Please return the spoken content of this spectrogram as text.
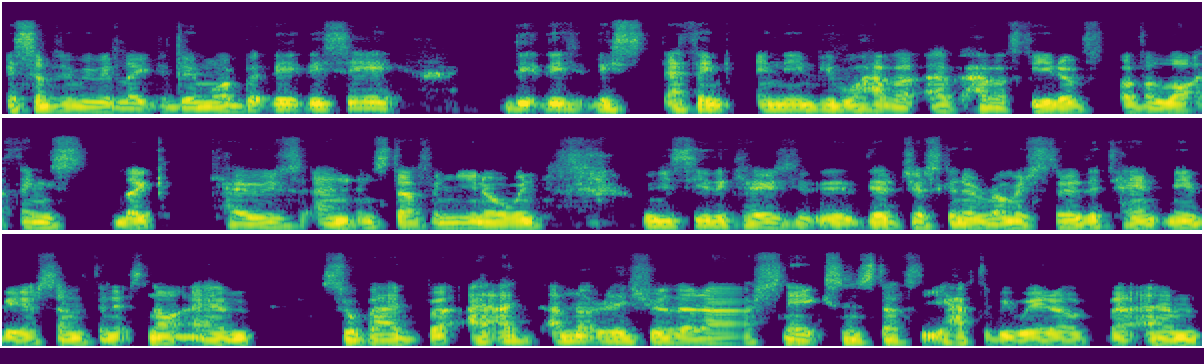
it's something we would like to do more. But they, they say they, they, they s- I think Indian people have a have- have a fear of, of a lot of things like cows and, and stuff. And you know when when you see the cows, they- they're just going to rummage through the tent maybe or something. It's not um so bad. But I, I I'm not really sure there are snakes and stuff that you have to be aware of. But um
